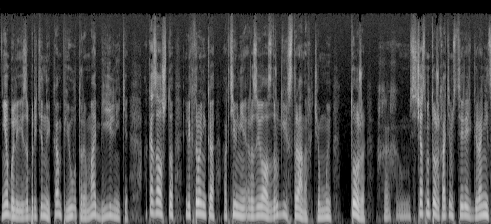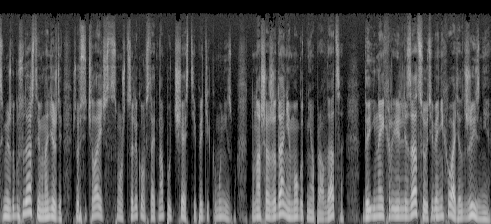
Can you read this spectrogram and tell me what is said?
Не были изобретены компьютеры, мобильники. Оказалось, что электроника активнее развивалась в других странах, чем мы тоже. Сейчас мы тоже хотим стереть границы между государствами в надежде, что все человечество сможет целиком встать на путь счастья и прийти к коммунизму. Но наши ожидания могут не оправдаться. Да и на их реализацию у тебя не хватит жизни.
